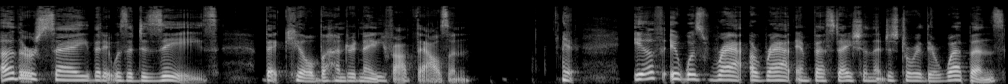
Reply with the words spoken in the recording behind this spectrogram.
Others say that it was a disease that killed the 185,000. If it was rat, a rat infestation that destroyed their weapons,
